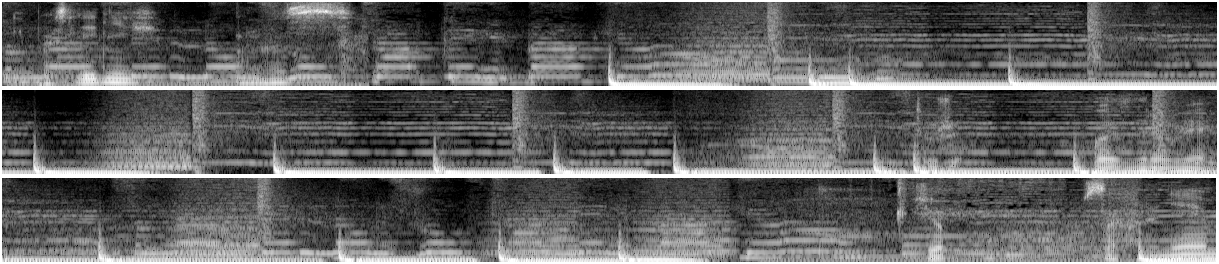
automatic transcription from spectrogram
И последний у нас... Тоже поздравляем. Сохраняем.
